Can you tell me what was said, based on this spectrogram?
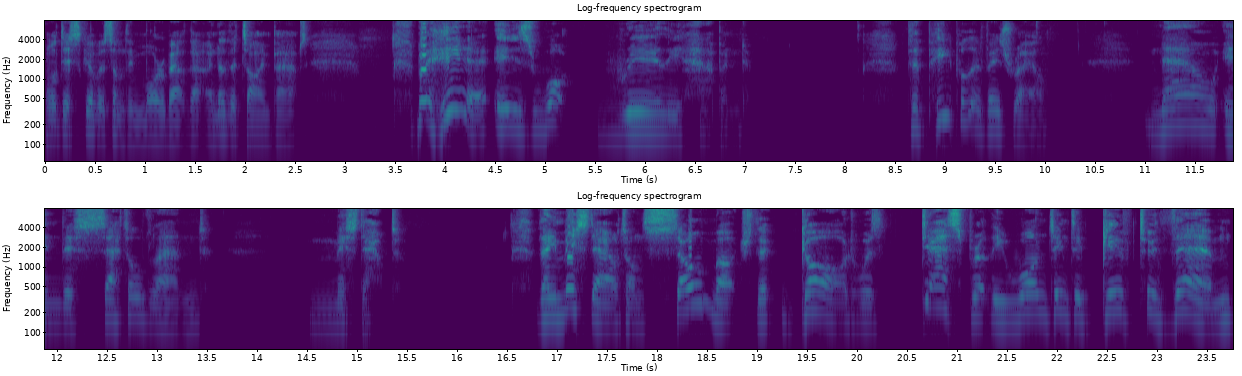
We'll discover something more about that another time, perhaps. But here is what really happened. The people of Israel, now in this settled land, missed out. They missed out on so much that God was desperately wanting to give to them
